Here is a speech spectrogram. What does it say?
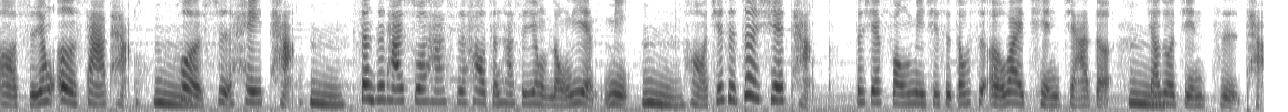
呃，使用二砂糖，嗯，或者是黑糖，嗯，甚至他说他是号称他是用龙眼蜜，嗯，好，其实这些糖、这些蜂蜜其实都是额外添加的，嗯，叫做精制糖，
